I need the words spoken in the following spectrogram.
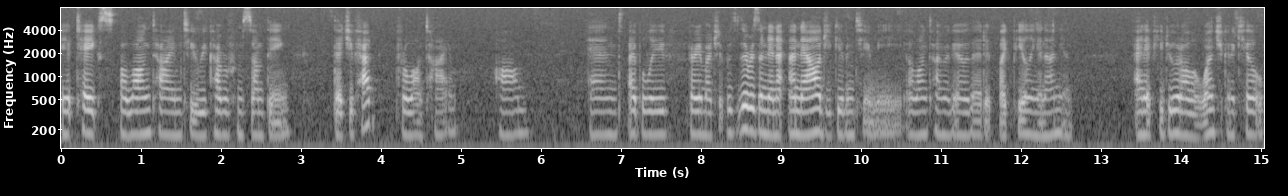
It takes a long time to recover from something that you've had for a long time. Um, and I believe very much was there was an, an analogy given to me a long time ago that it's like peeling an onion and if you do it all at once you're going to kill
